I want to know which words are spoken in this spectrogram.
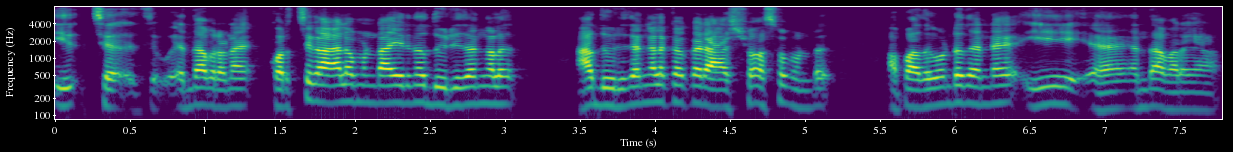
ഈ എന്താ പറയണേ? കുറച്ച് കാലമുണ്ടായിരുന്ന ദുരിതങ്ങൾ ആ ദുരിതങ്ങൾക്കൊക്കെ ഒരു ആശ്വാസമുണ്ട്. അപ്പോൾ അതുകൊണ്ട് തന്നെ ഈ എന്താ പറയുക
